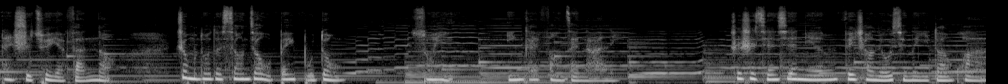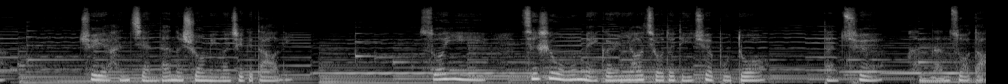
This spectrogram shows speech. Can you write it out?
但是却也烦恼，这么多的香蕉我背不动，所以应该放在哪里？这是前些年非常流行的一段话，却也很简单的说明了这个道理。所以，其实我们每个人要求的的确不多，但却很难做到。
